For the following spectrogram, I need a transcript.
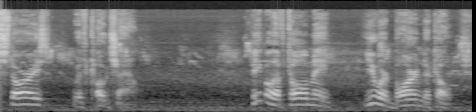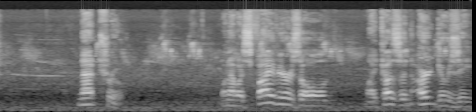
Stories with Coach Al. People have told me you were born to coach. Not true. When I was five years old, my cousin Art Guzzi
